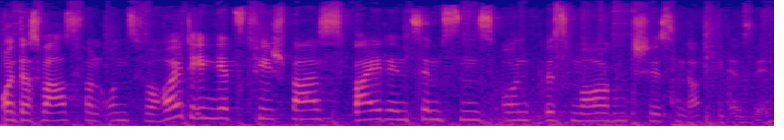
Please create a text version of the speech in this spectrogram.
Und das war's von uns für heute. Ihnen jetzt viel Spaß bei den Simpsons und bis morgen. Tschüss und auf Wiedersehen.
